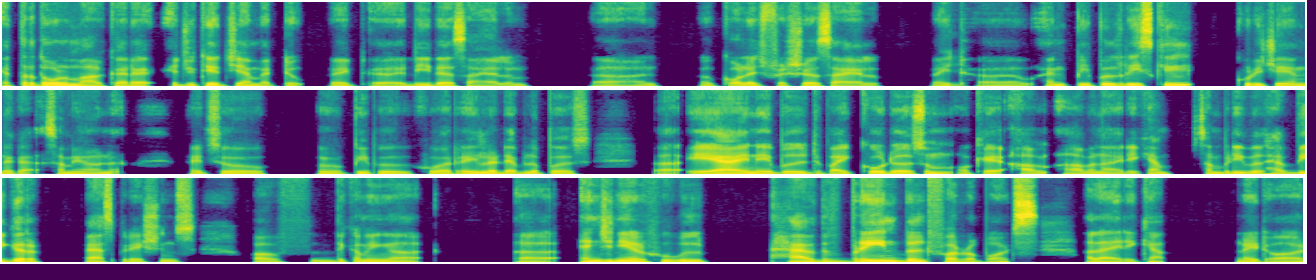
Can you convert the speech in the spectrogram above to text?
എത്രത്തോളം ആൾക്കാരെ എഡ്യൂക്കേറ്റ് ചെയ്യാൻ പറ്റും? റൈറ്റ് ലീഡേഴ്സ് ആയാലും കോളേജ് ഫ്രഷേഴ്സ് ആയാലും റൈറ്റ് ആൻഡ് പീപ്പിൾ റീസ്കിൽ കൂടി ചെയ്യേണ്ട ക- സമയമാണ് right so people who are regular developers A I enabled vibe കോഡേഴ്സും ഒക്കെ ആവ- ആവണമായിരിക്കാം somebody will have bigger aspirations of becoming a engineer who will have the brain build for robots അതായിരിക്കാം right or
